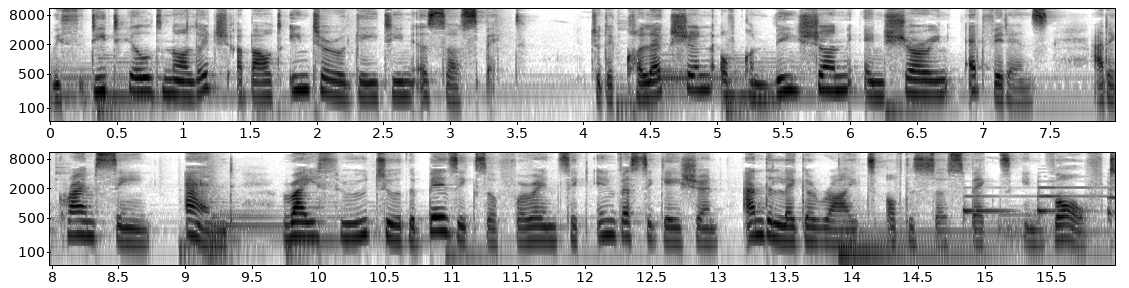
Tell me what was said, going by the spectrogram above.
with detailed knowledge about interrogating a suspect, to the collection of conviction ensuring evidence at a crime scene and right through to the basics of forensic investigation and the legal rights of the suspects involved.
